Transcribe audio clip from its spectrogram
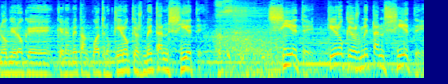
no quiero que, que le metan cuatro, quiero que os metan siete. Siete, quiero que os metan siete.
